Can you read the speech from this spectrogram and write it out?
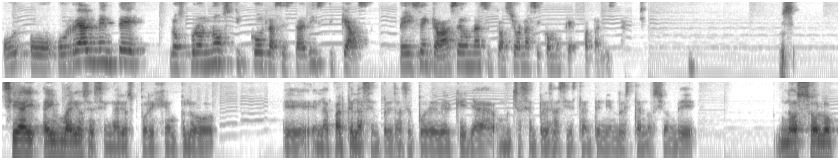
o realmente los pronósticos, las estadísticas te dicen que va a ser una situación así como que fatalista. Pues sí, hay, hay varios escenarios, por ejemplo, eh, en la parte de las empresas se puede ver que ya muchas empresas sí están teniendo esta noción de no solo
